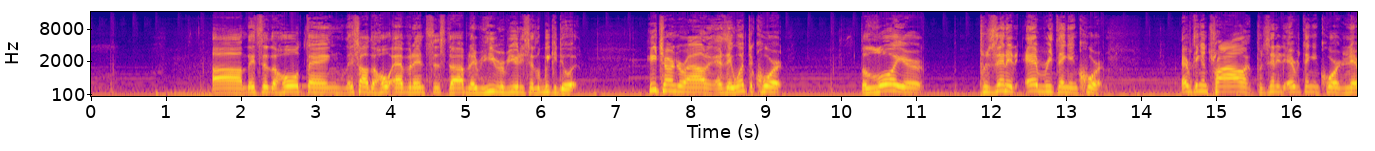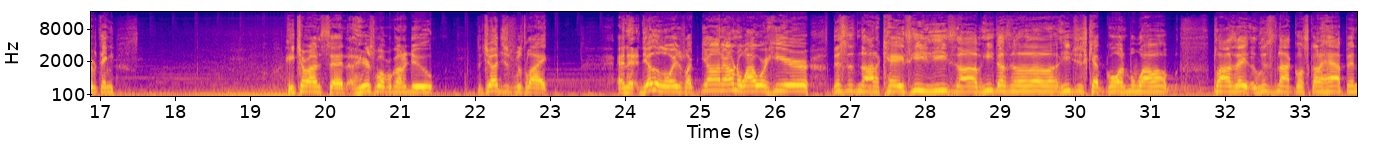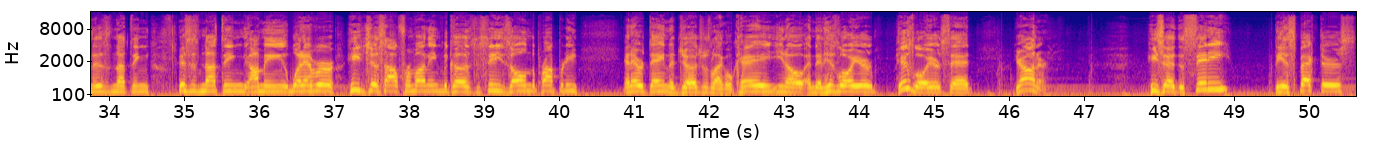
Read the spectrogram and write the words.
Um, they said the whole thing. They saw the whole evidence and stuff. And they, he reviewed. He said we could do it. He turned around as they went to court the lawyer presented everything in court. Everything in trial, presented everything in court and everything. He turned around and said, Here's what we're going to do. The judges was like, and the, the other lawyers was like, "Yeah, I don't know why we're here. This is not a case. He he's uh, he doesn't. He just kept going. Blah, Plaza. This is not what's going to happen. This is nothing. This is nothing. I mean, whatever. He's just out for money because the city zoned the property and everything. The judge was like, okay, you know, and then his lawyer, his lawyer said, Your Honor, he said the city, the inspectors,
